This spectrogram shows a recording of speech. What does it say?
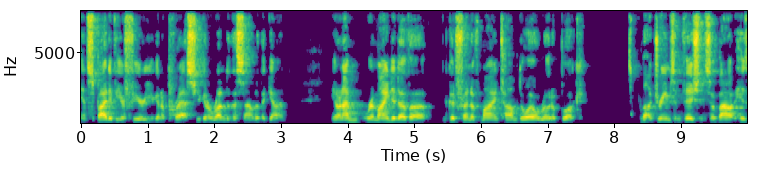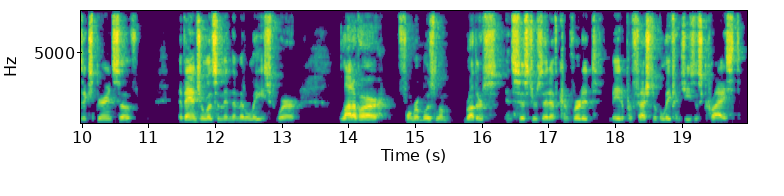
in spite of your fear, you're going to press, you're going to run to the sound of the gun. You know, and I'm reminded of a good friend of mine, Tom Doyle, wrote a book about dreams and visions about his experience of evangelism in the Middle East, where a lot of our former Muslim brothers and sisters that have converted, made a professional belief in Jesus Christ,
